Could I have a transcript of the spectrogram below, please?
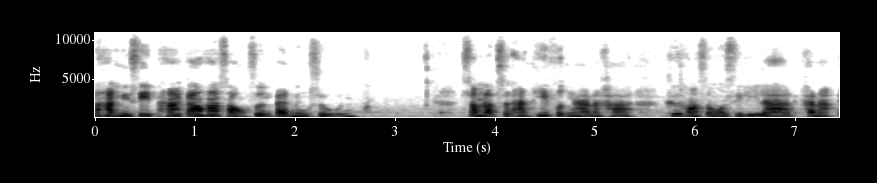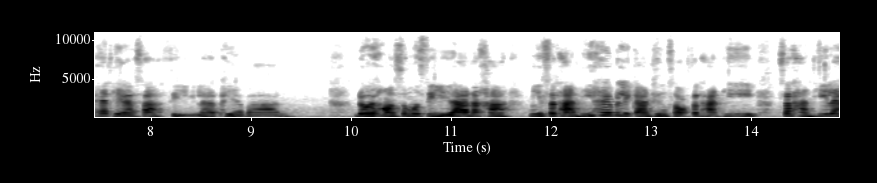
รหัสนิสิต 59520810 สำหรับสถานที่ฝึกงานนะคะ คือหอสมุดศิริราช คณะแพทยศาสตร์ศิริราชพยาบาล โดยหอสมุดศิริราชนะคะ มีสถานที่ให้บริการถึง 2 สถานที่ สถานที่แร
